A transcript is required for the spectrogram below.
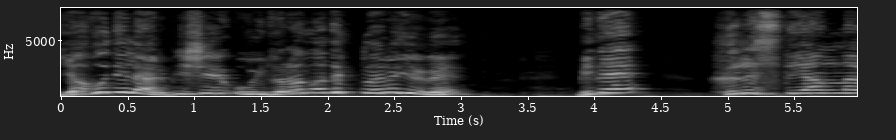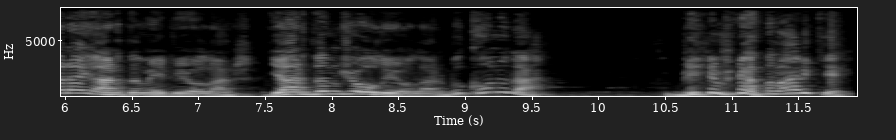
Yahudiler bir şey uyduramadıkları gibi bir de Hristiyanlara yardım ediyorlar. Yardımcı oluyorlar bu konuda. Bilmiyorlar ki.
